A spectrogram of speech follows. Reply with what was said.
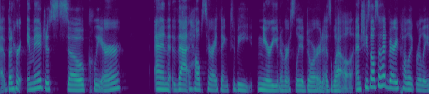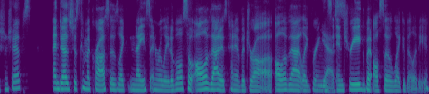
uh, but her image is so clear and that helps her i think to be near universally adored as well. And she's also had very public relationships and does just come across as like nice and relatable so all of that is kind of a draw all of that like brings Yes. intrigue but also likability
